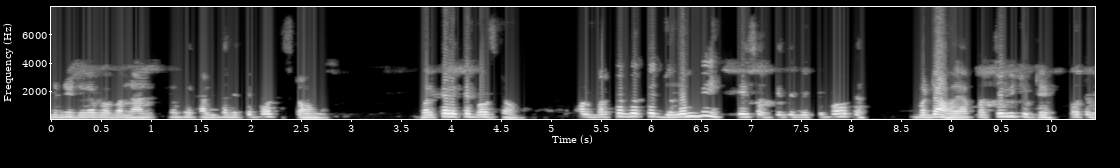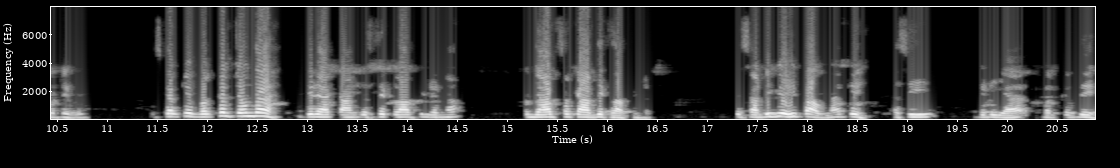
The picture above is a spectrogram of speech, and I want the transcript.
ਜਿੰਨੇ ਡੇਰਾ ਬਾਬਾ ਨਾਨਕ ਕਿਉਂਕਿ ਅਕਾਲੀ ਦਲ ਇੱਥੇ ਬਹੁਤ ਸਟਰੋਂਗ ਹੈ ਵਰਕਰ ਇੱਥੇ ਬਹੁਤ ਸਟਰੋਂਗ ਔਰ ਵਰਕਰ ਦੇ ਉੱਤੇ ਜ਼ੁਲਮ ਵੀ ਇਸ ਹਲਕੇ ਦੇ ਵਿੱਚ ਬਹੁਤ ਵੱਡਾ ਹੋਇਆ ਪਰਚੇ ਵੀ ਝੂਠੇ ਬਹੁਤ ਵੱਡੇ ਹੋਏ। ਇਸ ਕਰਕੇ ਵਰਕਰ ਚਾਹੁੰਦਾ ਜਿਹੜਾ ਕਾਂਗਰਸ ਦੇ ਖਿਲਾਫ ਵੀ ਲੜਨਾ ਪੰਜਾਬ ਸਰਕਾਰ ਦੇ ਖਿਲਾਫ ਵੀ ਲੜਨਾ। ਤੇ ਸਾਡੀ ਵੀ ਇਹੀ ਭਾਵਨਾ ਕਿ ਅਸੀਂ ਜਿਹੜੀ ਆ ਵਰਕਰ ਦੇ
